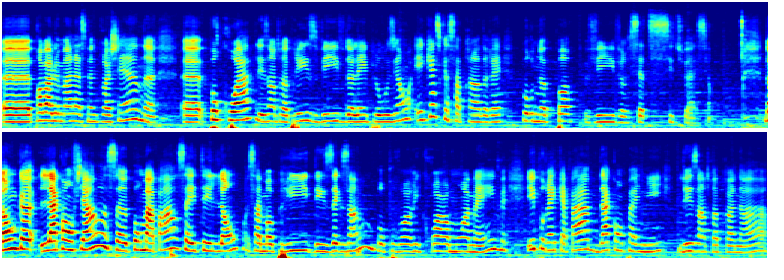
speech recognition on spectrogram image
euh, probablement la semaine prochaine, euh, pourquoi les entreprises vivent de l'implosion et qu'est-ce que ça prendrait pour ne pas vivre cette situation. Donc, euh, la confiance, pour ma part, ça a été long. Ça m'a pris des exemples pour pouvoir y croire moi-même et pour être capable d'accompagner les entrepreneurs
